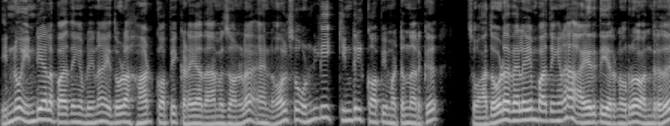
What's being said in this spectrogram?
இன்னும் இந்தியாவில் பார்த்தீங்க அப்படின்னா இதோட ஹார்ட் காப்பி கிடையாது அமேசானில் and also only Kindle copy மட்டும்தான் இருக்குது ஸோ அதோட விலையும் பார்த்தீங்கன்னா ஆயிரத்தி இரநூறுவா வந்துடுது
